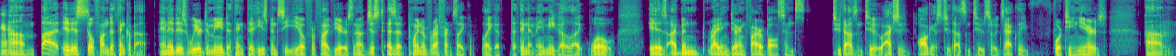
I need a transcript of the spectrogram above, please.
Yeah. Um, but it is still fun to think about, and it is weird to me to think that he's been CEO for five years now. Just as a point of reference, like like a, the thing that made me go like, "Whoa," is I've been writing Daring Fireball since 2002, actually August 2002, so exactly 14 years. Um,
